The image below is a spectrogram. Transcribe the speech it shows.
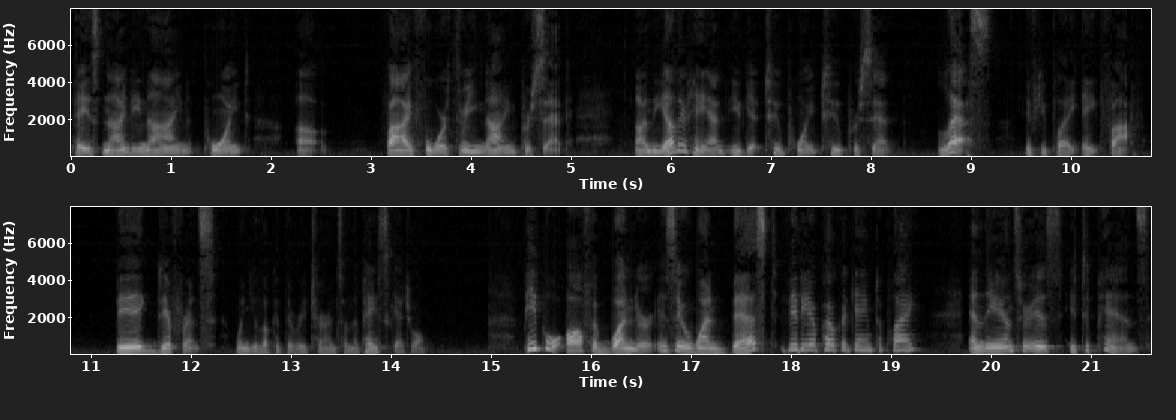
pays 99.5439%. On the other hand, you get 2.2% less if you play 8 5. Big difference when you look at the returns on the pay schedule. People often wonder is there one best video poker game to play? And the answer is it depends.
